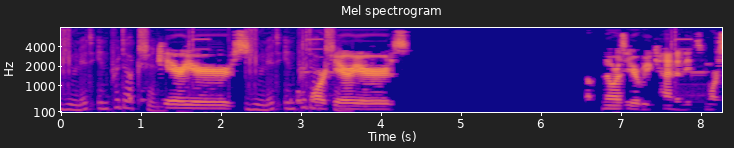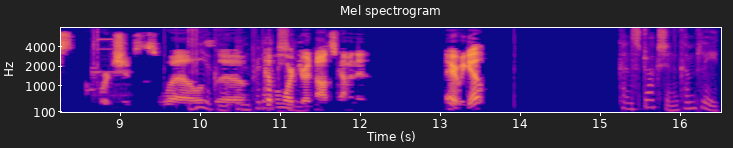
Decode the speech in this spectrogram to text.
Unit in production. Carriers. Unit in production. More carriers. Up north here, we kind of need some more support ships as well. So, a couple more dreadnoughts coming in. There we go. Construction complete.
